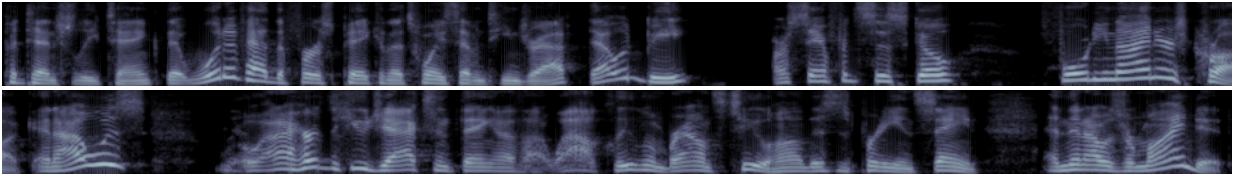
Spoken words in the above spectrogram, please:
potentially tank, that would have had the first pick in the 2017 draft, that would be our San Francisco 49ers croc. And I was, when I heard the Hue Jackson thing, and I thought, wow, Cleveland Browns too, huh? This is pretty insane. And then I was reminded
